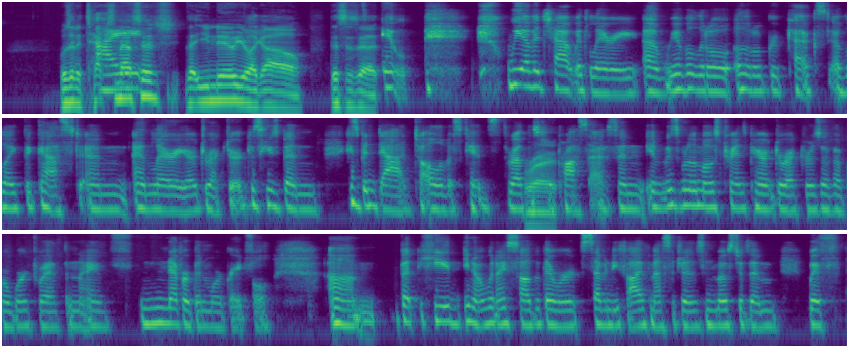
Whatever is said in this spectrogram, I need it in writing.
Was it a text I- message that you knew you're like, "Oh, this is it." it we have a chat with Larry. Um, we have a little a little group text of like the guest and and Larry, our director, because he's been he's been dad to all of us kids throughout this whole process, and it was one of the most transparent directors I've ever worked with, and I've never been more grateful. Um, but he, you know, when I saw that there were seventy five messages and most of them with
